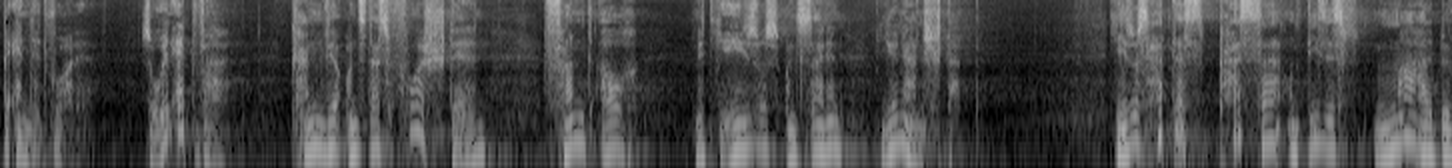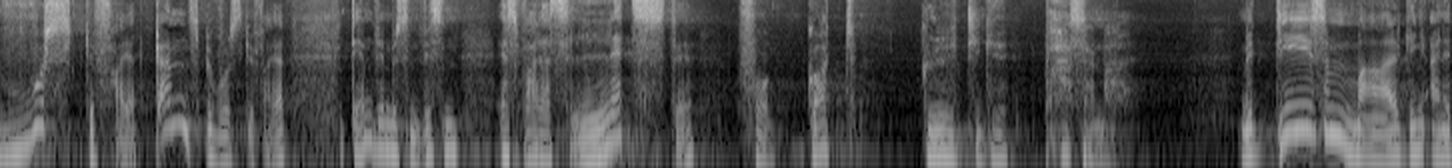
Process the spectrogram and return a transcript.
beendet wurde. So in etwa können wir uns das vorstellen, fand auch mit Jesus und seinen Jüngern statt. Jesus hat das Passa und dieses Mahl bewusst gefeiert, ganz bewusst gefeiert, denn wir müssen wissen, es war das letzte vor Gott gültige Passamahl. Mit diesem Mahl ging eine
